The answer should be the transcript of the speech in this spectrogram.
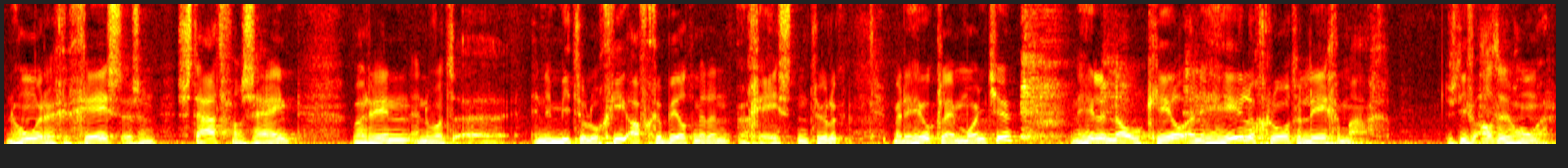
Een hongerige geest is een staat van zijn waarin, en er wordt eh, in de mythologie afgebeeld met een, een geest natuurlijk, met een heel klein mondje, een hele nauwe keel en een hele grote lege maag. Dus die heeft altijd honger.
